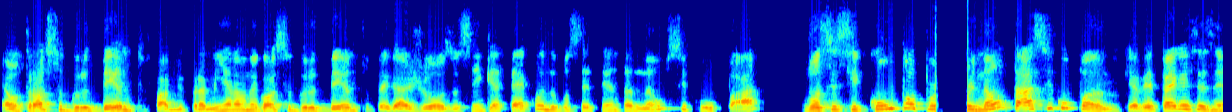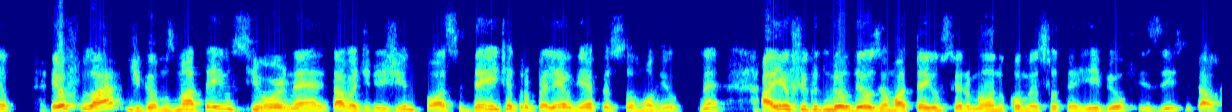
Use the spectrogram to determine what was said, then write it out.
é um troço grudento, Fábio. Para mim ela é um negócio grudento, pegajoso, assim, que até quando você tenta não se culpar, você se culpa por por não estar tá se culpando. Quer ver? Pega esse exemplo. Eu fui lá, digamos, matei um senhor, né? Estava dirigindo, foi um acidente, atropelei alguém, a pessoa morreu, né? Aí eu fico, meu Deus, eu matei um ser humano, como eu sou terrível, eu fiz isso e tal.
